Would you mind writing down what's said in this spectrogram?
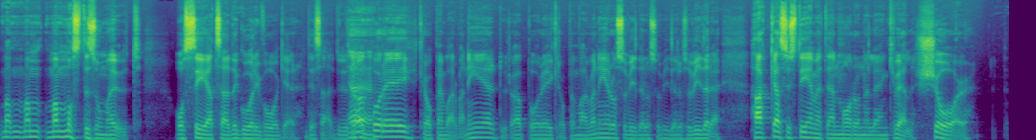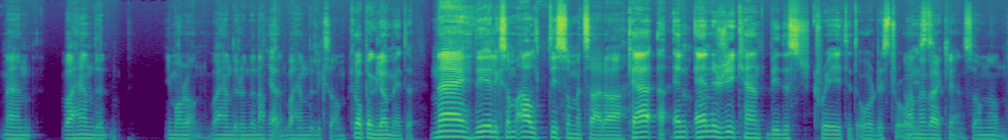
man, man, man måste zooma ut och se att så här, det går i vågor. Det är så här, du Ja, rör ja. på dig, kroppen varvar ner, du rör på dig, kroppen varvar ner och så vidare och så vidare och så vidare. Hacka systemet en morgon eller en kväll, sure. Men vad händer imorgon? Vad händer under natten? Ja. Vad händer liksom? Kroppen glömmer inte. Nej, det är liksom alltid som ett så här, äh, en energy can't be created or destroyed. ja men verkligen, som någon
